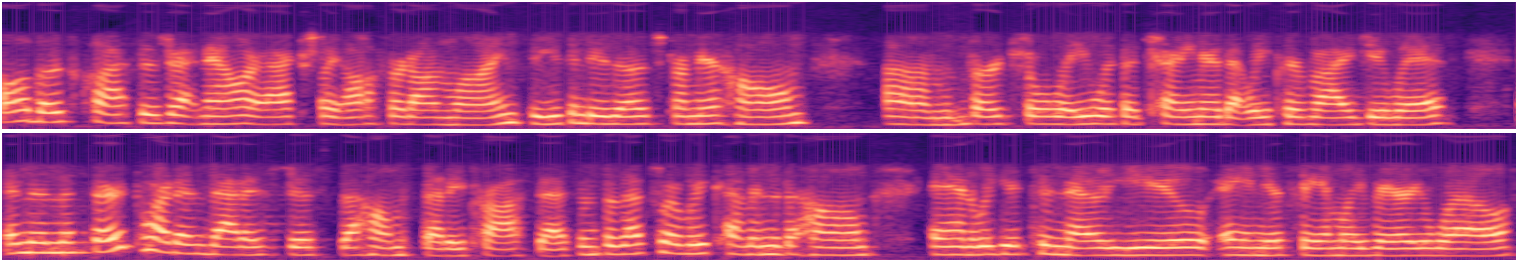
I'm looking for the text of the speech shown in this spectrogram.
All those classes right now are actually offered online, so you can do those from your home um, virtually with a trainer that we provide you with. And then the third part of that is just the home study process. And so that's where we come into the home and we get to know you and your family very well.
